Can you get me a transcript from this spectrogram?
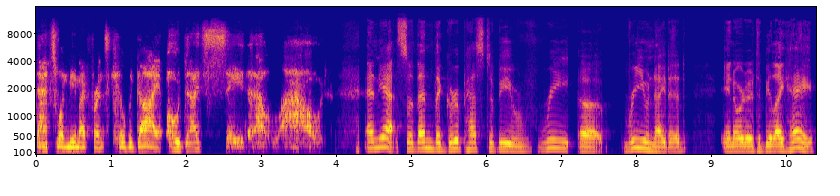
That's when me and my friends killed a guy. Oh, did I say that out loud? And yeah, so then the group has to be re uh, reunited in order to be like, "Hey,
